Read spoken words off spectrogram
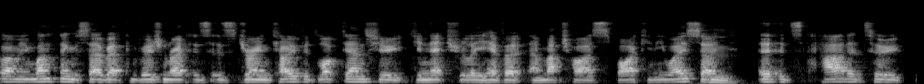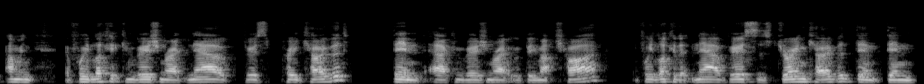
I mean, one thing to say about conversion rate is, is during COVID lockdowns, you, you naturally have a, a much higher spike anyway. So mm. it, it's harder to, I mean, if we look at conversion rate now versus pre COVID, then our conversion rate would be much higher. If we look at it now versus during COVID, then then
